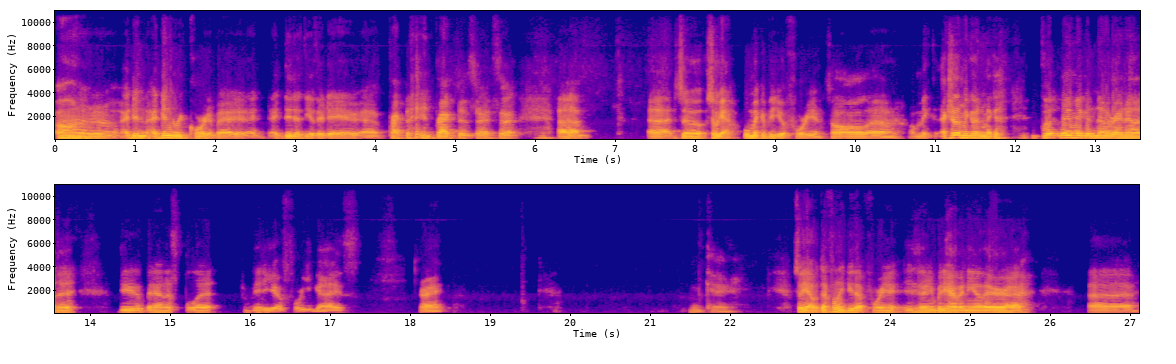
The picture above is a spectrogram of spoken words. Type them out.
Oh no, no, no! I didn't. I didn't record it, but I, I, I did it the other day. Uh, practice in practice, right? So, um, uh, so so yeah, we'll make a video for you. So I'll uh, I'll make. Actually, let me go ahead and make a. But let me make a note right now to do a banana split video for you guys. Right. Okay. So yeah, we'll definitely do that for you. Does anybody have any other? Uh, uh,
